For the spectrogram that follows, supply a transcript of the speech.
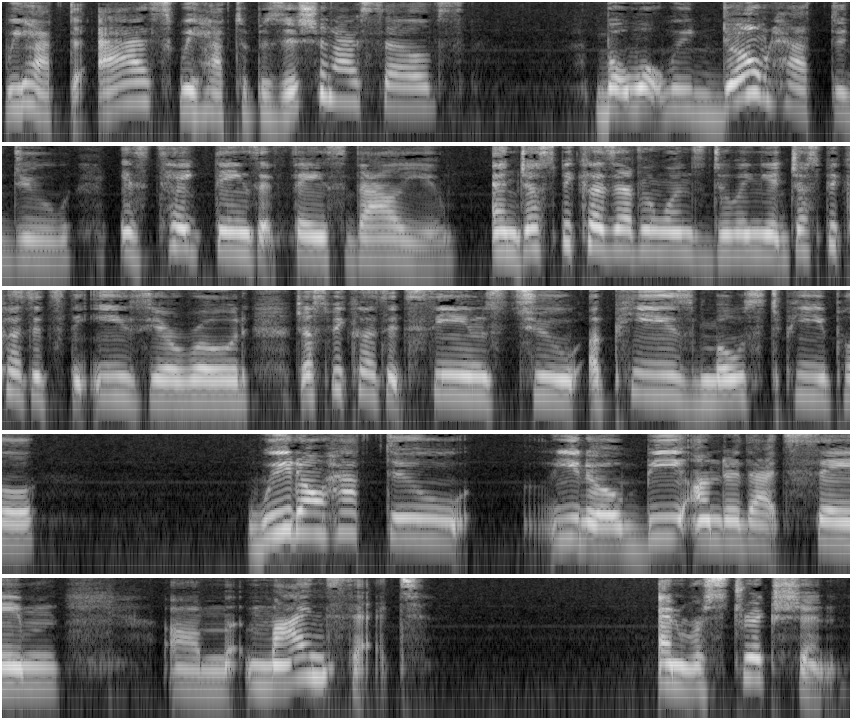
We have to ask, we have to position ourselves. But what we don't have to do is take things at face value. And just because everyone's doing it, just because it's the easier road, just because it seems to appease most people, we don't have to, you know, be under that same um, mindset and restriction.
